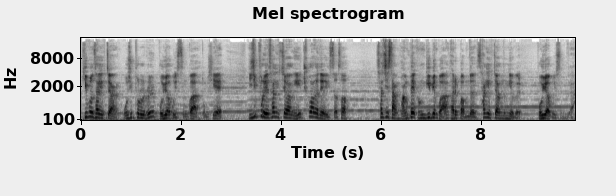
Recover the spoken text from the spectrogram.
기본 사격장 50%를 보유하고 있음과 동시에 20%의 사격 저항이 추가가 되어 있어서 사실상 방패 건기병과 다를 바 없는 사격 저항 능력을 보유하고 있습니다.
